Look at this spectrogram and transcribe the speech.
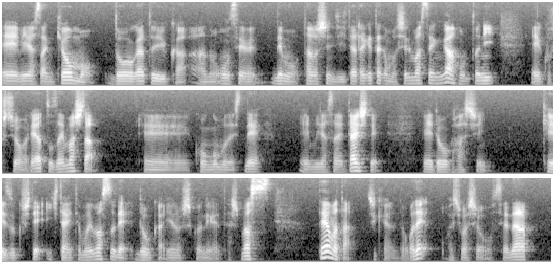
えー、皆さん今日も動画というかあの音声でも楽しんでいただけたかもしれませんが本当にご視聴ありがとうございました。えー、今後もですね、えー、皆さんに対して動画発信継続していきたいと思いますのでどうかよろしくお願いいたします。ではまた次回の動画でお会いしましょう。さよなら。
